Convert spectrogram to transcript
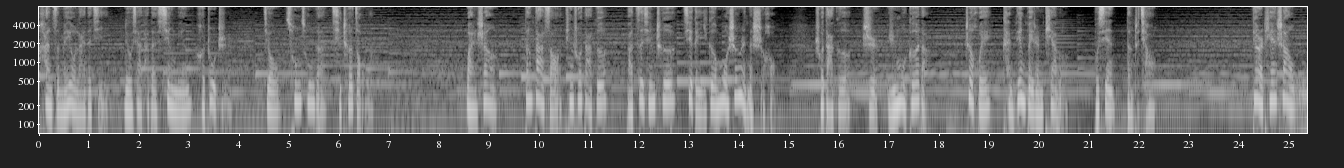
汉子没有来得及。留下他的姓名和住址，就匆匆地骑车走了。晚上，当大嫂听说大哥把自行车借给一个陌生人的时候，说大哥是榆木疙瘩，这回肯定被人骗了，不信等着瞧。第二天上午，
